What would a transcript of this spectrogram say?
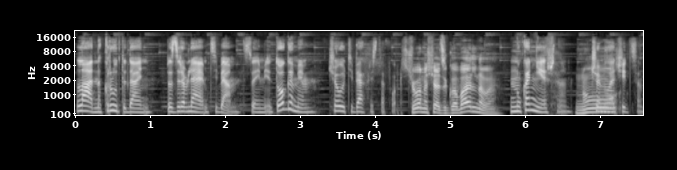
Ладно, круто, Дань. Поздравляем тебя своими итогами. Что у тебя, Христофор? С чего начать? С глобального? Ну, конечно. Ну, Че мелочиться?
